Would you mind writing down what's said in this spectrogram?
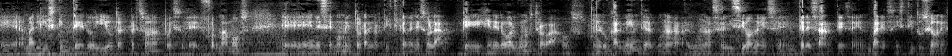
eh, Amarilis Quintero y otras personas, pues eh, formamos en ese momento Radio Artística Venezolana, que generó algunos trabajos localmente, alguna, algunas ediciones interesantes en varias instituciones,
